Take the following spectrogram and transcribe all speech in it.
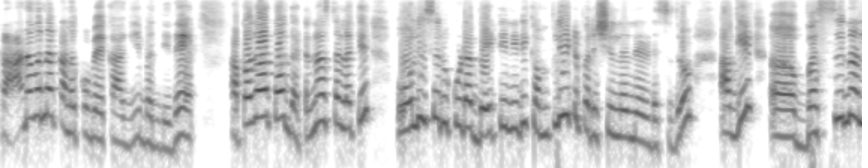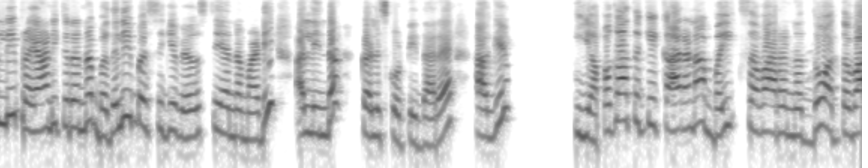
ಪ್ರಾಣವನ್ನ ಕಳಕೋಬೇಕಾಗಿ ಬಂದಿದೆ. ಅಪಘಾತ ಘಟನಾ ಸ್ಥಳಕ್ಕೆ ಪೊಲೀಸರು ಕೂಡ ಭೇಟಿ ನೀಡಿ ಕಂಪ್ಲೀಟ್ ಪರಿಶೀಲನೆ ನಡೆಸಿದ್ರು. ಹಾಗೆ ಬಸ್ಸಿನಲ್ಲಿ ಪ್ರಯಾಣಿಕರನ್ನ ಬದಲಿ ಬಸ್ಸಿಗೆ ವ್ಯವಸ್ಥೆಯನ್ನ ಮಾಡಿ ಅಲ್ಲಿಂದ ಕಳಿಸ್ಕೊಟ್ಟಿದ್ದಾರೆ. ಹಾಗೆ ಈ ಅಪಘಾತಕ್ಕೆ ಕಾರಣ ಬೈಕ್ ಸವಾರನದ್ದು ಅಥವಾ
